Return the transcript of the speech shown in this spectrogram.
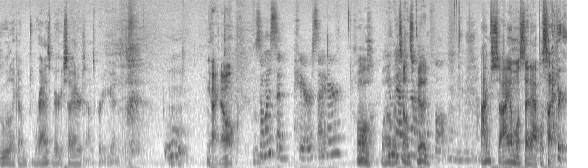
Ooh, like a raspberry cider sounds pretty good. Ooh. Yeah, I know. Someone said pear cider. Oh, Wow, that sounds good. Oh. I'm. So, I almost said apple cider.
